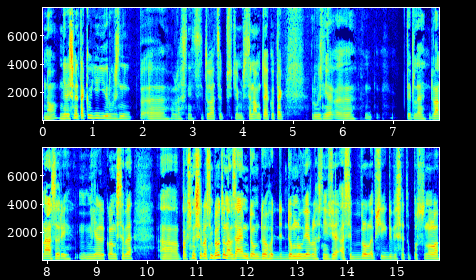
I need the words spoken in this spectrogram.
No, měli jsme takový různý uh, vlastně situace, přičemž se nám to jako tak různě uh, tyhle dva názory měl kolem sebe a pak jsme si vlastně, bylo to navzájem dom, do, domluvě vlastně, že asi by bylo lepší, kdyby se to posunulo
